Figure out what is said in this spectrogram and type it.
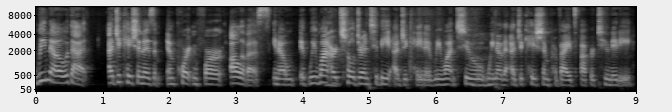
we know that education is important for all of us you know if we want our children to be educated we want to mm-hmm. we know that education provides opportunity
